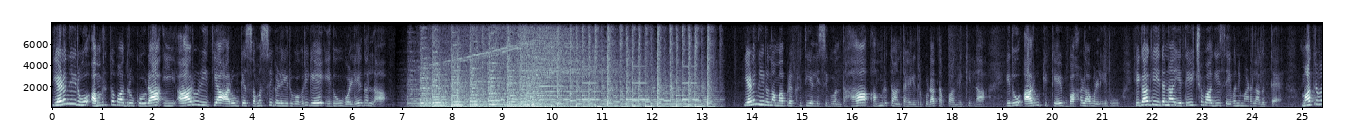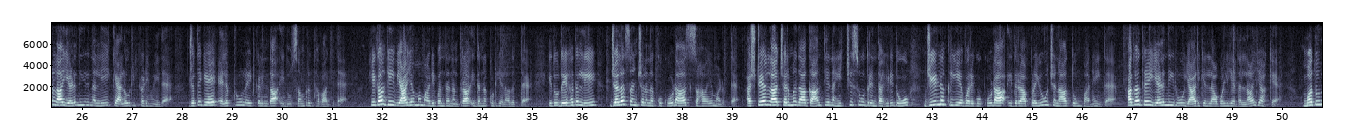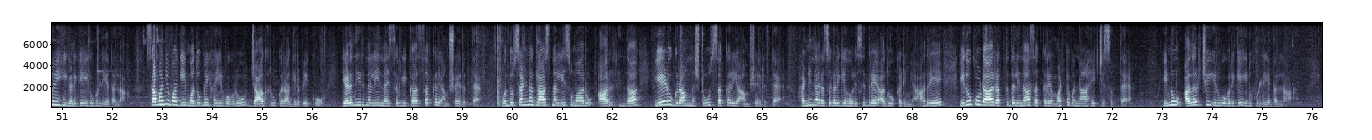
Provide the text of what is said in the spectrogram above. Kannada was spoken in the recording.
ಎಳನೀರು ಅಮೃತವಾದರೂ ಕೂಡ ಈ ಆರು ರೀತಿಯ ಆರೋಗ್ಯ ಸಮಸ್ಯೆಗಳಿರುವವರಿಗೆ ಇದು ಒಳ್ಳೆಯದಲ್ಲ. ಎಳನೀರು ನಮ್ಮ ಪ್ರಕೃತಿಯಲ್ಲಿ ಸಿಗುವಂತಹ ಅಮೃತ ಅಂತ ಹೇಳಿದ್ರು ಕೂಡ ತಪ್ಪಾಗ್ಲಿಕ್ಕಿಲ್ಲ. ಇದು ಆರೋಗ್ಯಕ್ಕೆ ಬಹಳ ಒಳ್ಳೆಯದು. ಹೀಗಾಗಿ ಇದನ್ನ ಯಥೇಚ್ಛವಾಗಿ ಸೇವನೆ ಮಾಡಲಾಗುತ್ತೆ. ಮಾತ್ರವಲ್ಲ ಎಳನೀರಿನಲ್ಲಿ ಕ್ಯಾಲೋರಿ ಕಡಿಮೆ ಇದೆ. ಜೊತೆಗೆ ಎಲೆಕ್ಟ್ರೋಲೈಟ್ಗಳಿಂದ ಇದು ಸಮೃದ್ಧವಾಗಿದೆ. ಹೀಗಾಗಿ ವ್ಯಾಯಾಮ ಮಾಡಿ ಬಂದ ನಂತರ ಇದನ್ನು ಕುಡಿಯಲಾಗುತ್ತೆ. ಇದು ದೇಹದಲ್ಲಿ ಜಲ ಸಂಚಲನಕ್ಕೂ ಕೂಡ ಸಹಾಯ ಮಾಡುತ್ತೆ. ಅಷ್ಟೇ ಅಲ್ಲ, ಚರ್ಮದ ಕಾಂತಿಯನ್ನು ಹೆಚ್ಚಿಸುವುದರಿಂದ ಹಿಡಿದು ಜೀರ್ಣಕ್ರಿಯೆವರೆಗೂ ಕೂಡ ಇದರ ಪ್ರಯೋಜನ ತುಂಬಾನೇ ಇದೆ. ಹಾಗಾದ್ರೆ ಎಳನೀರು ಯಾರಿಗೆಲ್ಲ ಒಳ್ಳೆಯದಲ್ಲ ಯಾಕೆ? ಮಧುಮೇಹಿಗಳಿಗೆ ಇದು ಒಳ್ಳೆಯದಲ್ಲ. ಸಾಮಾನ್ಯವಾಗಿ ಮಧುಮೇಹ ಇರುವವರು ಜಾಗರೂಕರಾಗಿರಬೇಕು. ಎಳನೀರಿನಲ್ಲಿ ನೈಸರ್ಗಿಕ ಸಕ್ಕರೆ ಅಂಶ ಇರುತ್ತೆ. ಒಂದು ಸಣ್ಣ ಗ್ಲಾಸ್ನಲ್ಲಿ ಸುಮಾರು ಆರರಿಂದ ಏಳು ಗ್ರಾಂನಷ್ಟು ಸಕ್ಕರೆಯ ಅಂಶ ಇರುತ್ತೆ. ಹಣ್ಣಿನ ರಸಗಳಿಗೆ ಹೋಲಿಸಿದರೆ ಅದು ಕಡಿಮೆ, ಆದರೆ ಇದು ಕೂಡ ರಕ್ತದಲ್ಲಿನ ಸಕ್ಕರೆ ಮಟ್ಟವನ್ನು ಹೆಚ್ಚಿಸುತ್ತೆ. ಇನ್ನು ಅಲರ್ಜಿ ಇರುವವರಿಗೆ ಇದು ಒಳ್ಳೆಯದಲ್ಲ.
